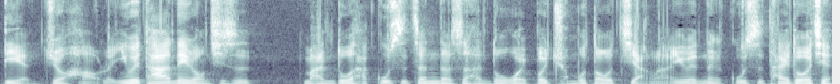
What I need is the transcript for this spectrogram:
点就好了，因为它内容其实蛮多，它故事真的是很多，我也不会全部都讲了，因为那个故事太多，而且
